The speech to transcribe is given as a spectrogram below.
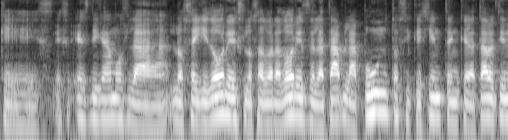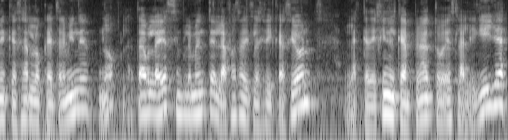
que es, digamos, la, los seguidores, los adoradores de la tabla a puntos y que sienten que la tabla tiene que ser lo que determine. No, la tabla es simplemente la fase de clasificación, la que define el campeonato es la liguilla,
